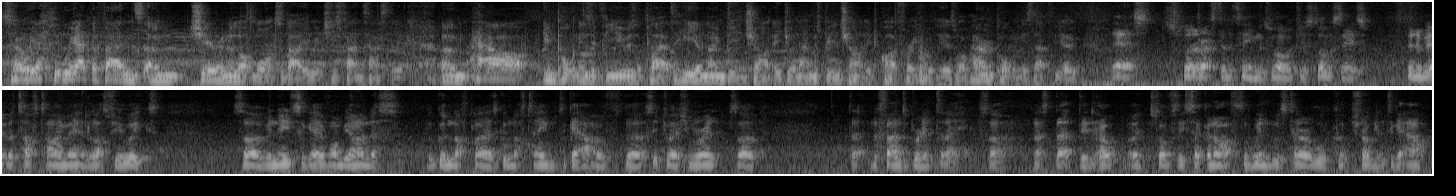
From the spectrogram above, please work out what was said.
So we had, we had the fans um, cheering a lot more today, which is fantastic. Um, how important is it for you as a player to hear your name being chanted? Your name was being chanted quite frequently as well. How important is that for you? Yes, yeah, for the rest of the team as well. Just obviously it's been a bit of a tough time here the last few weeks, so we need to get everyone behind us. We're good enough players, good enough team to get out of the situation we're in. So that, the fans are brilliant today. So that's, that did help. It's obviously second half the wind was terrible, struggling to get out,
